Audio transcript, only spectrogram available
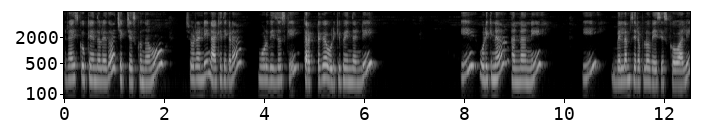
రైస్ కుక్ అయిందో లేదో చెక్ చేసుకుందాము. చూడండి నాకైతే ఇక్కడ మూడు విజిల్స్కి కరెక్ట్గా ఉడికిపోయిందండి. ఈ ఉడికిన అన్నాన్ని ఈ బెల్లం సిరప్లో వేసేసుకోవాలి.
